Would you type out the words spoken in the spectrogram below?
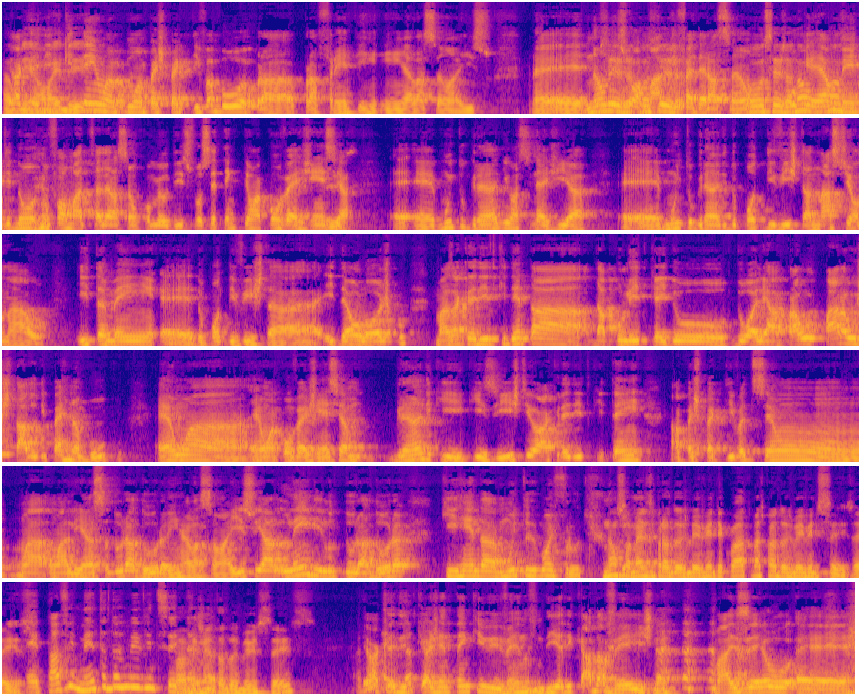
eu acredito que de... tem uma, uma perspectiva boa para frente em, em, relação a isso. É, é não seja, nesse formato seja, de federação, seja, porque não, realmente não... No, no, formato de federação, como eu disse, você tem que ter uma convergência é, é, muito grande, uma sinergia é, é, muito grande do ponto de vista nacional e também é, do ponto de vista ideológico, mas acredito que dentro da, da política e do, do olhar para o, para o estado de Pernambuco, é uma, é uma convergência grande que, que existe. Eu acredito que tem a perspectiva de ser um, uma, uma aliança duradoura em relação a isso, e além de duradoura, que renda muitos bons frutos. Não somente para 2024, mas para 2026, é isso. É, pavimenta 2026. Né, pavimenta né, 2026. Eu acredito que a gente tem que viver num dia de cada vez, né? Mas eu, é,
